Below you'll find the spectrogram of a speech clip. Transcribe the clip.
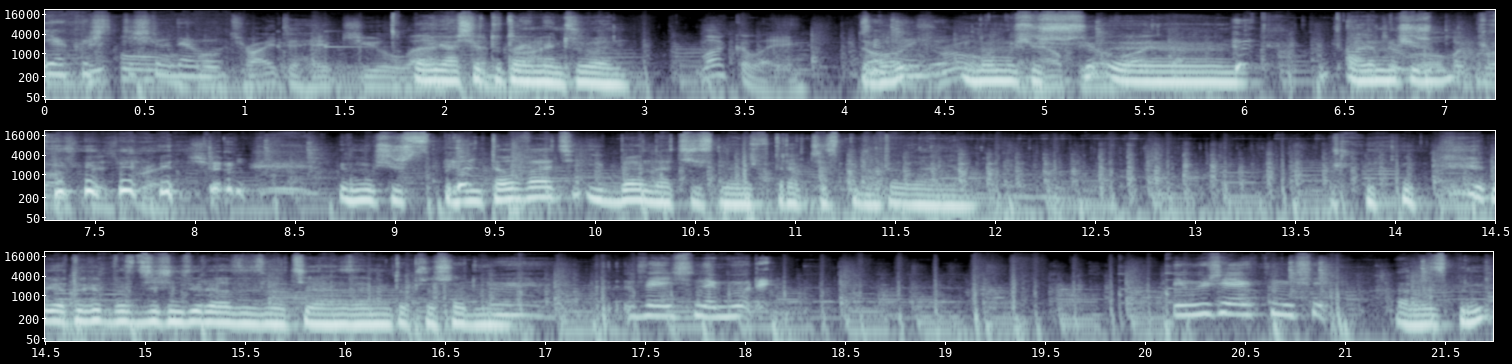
Jakoś to się udało. will try to hit you O, ja się tutaj męczyłem. Co chodzi? rules No musisz... Yy, ale to musisz... Musisz sprintować i B nacisnąć w trakcie sprintowania. ja tu chyba z 10 razy zleciałem, zanim to przeszedłem. Wejdź na górę. I wiesz jak mi się... Ale sprint...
